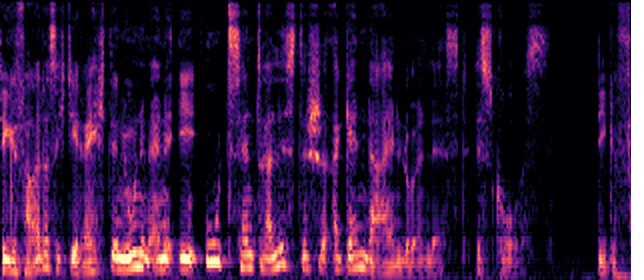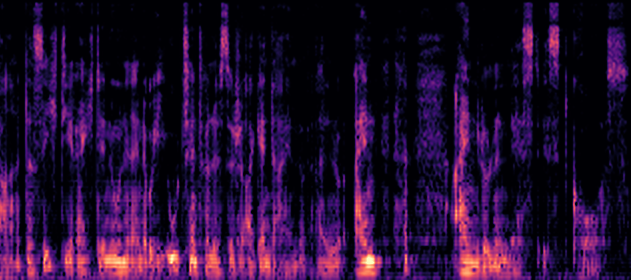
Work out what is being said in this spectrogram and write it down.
Die Gefahr, dass sich die Rechte nun in eine EU-zentralistische Agenda einlullen lässt, ist groß. Die Gefahr, dass sich die Rechte nun in eine EU-zentralistische Agenda einlullen lässt, ist groß.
